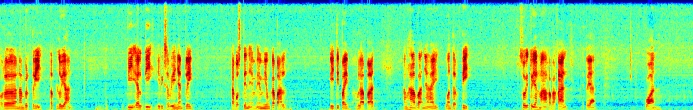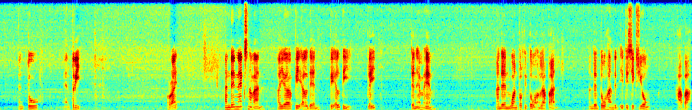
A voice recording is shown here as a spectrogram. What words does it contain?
or uh, number 3, tatlo yan. PLT, ibig sabihin yan plate. Tapos 10 mm yung kapal, 85 ang lapad. Ang haba niya ay 130. So ito yan mga kabakal. Ito yan. 1 and 2 and 3. Alright. And then next naman ay uh, PL din, PLT, plate, 10 mm. And then 142 ang lapad. And then 286 yung haba.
